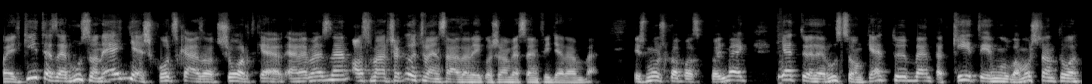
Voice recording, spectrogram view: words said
Ha egy 2021-es kockázat sort kell elemeznem, azt már csak 50%-osan veszem figyelembe. És most kapaszkodj meg, 2022-ben, tehát két év múlva mostantól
